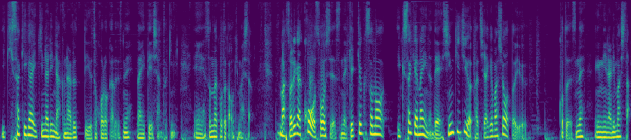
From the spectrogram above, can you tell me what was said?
行き先がいきなりなくなるっていうところからですね、内定者の時に、えーそんなことが起きました。まあ、それが功を奏してですね、結局その、行く先がないので、新規事業を立ち上げましょうということですね、になりました。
